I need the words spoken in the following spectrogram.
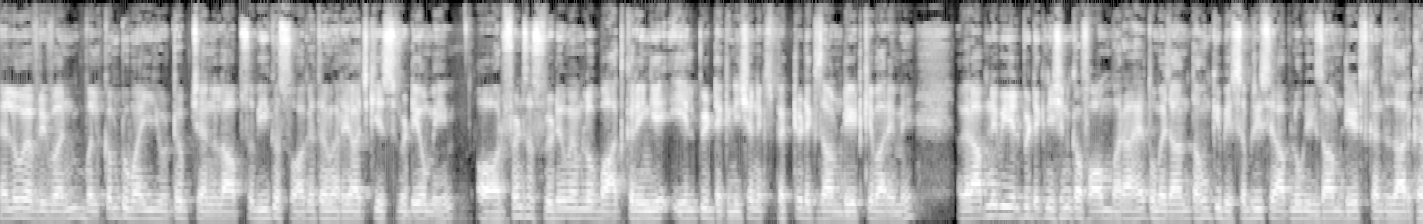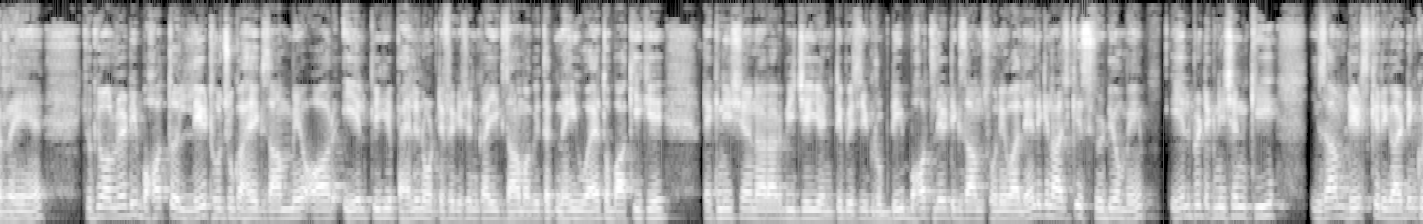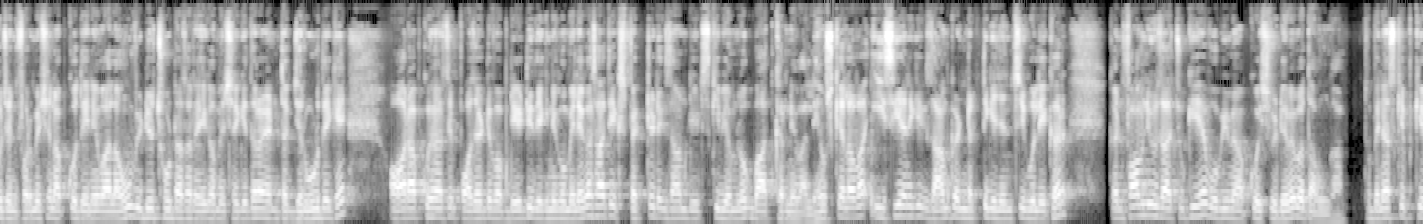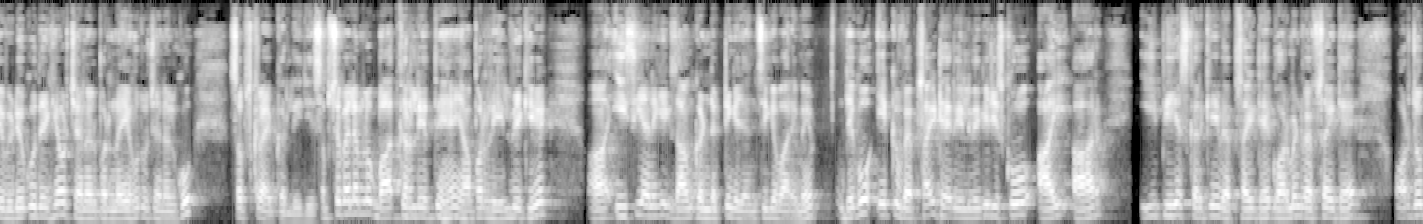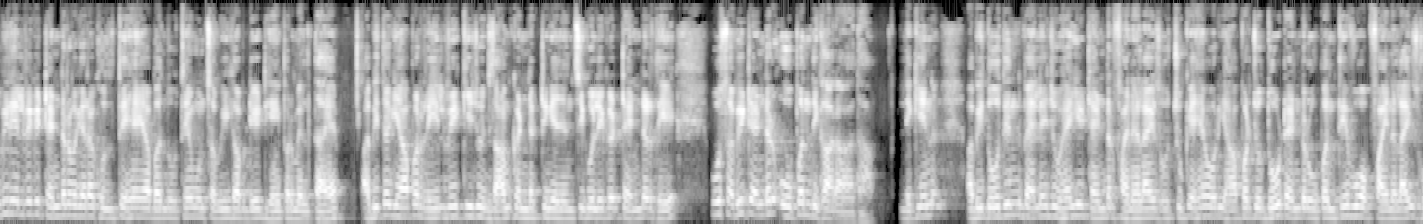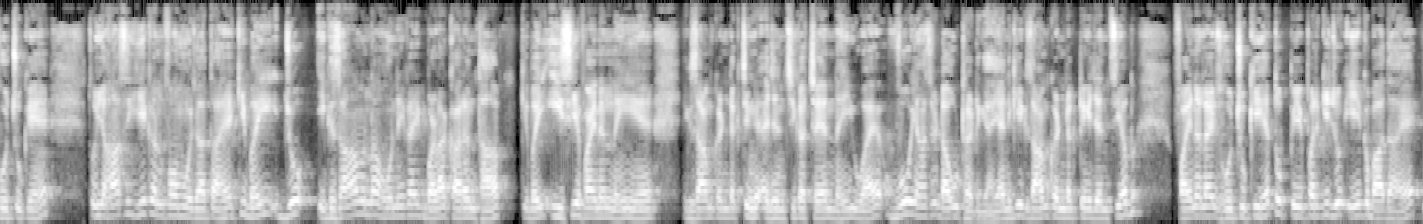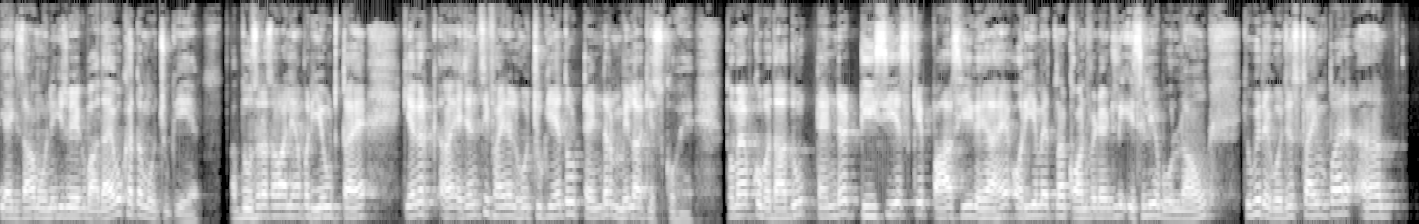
Hello everyone welcome to my YouTube channel आप सभी का स्वागत है हमारे आज के इस वीडियो में। और फ्रेंड्स इस वीडियो में हम लोग बात करेंगे ALP technician expected exam date के बारे में। अगर आपने भी एएलपी टेक्नीशियन का फॉर्म भरा है तो मैं जानता हूँ कि बेसब्री से आप लोग एग्ज़ाम डेट्स का इंतज़ार कर रहे हैं। क्योंकि ऑलरेडी बहुत लेट हो चुका है एग्ज़ाम में और ए के पहले नोटिफिकेशन का ही एग्ज़ाम अभी तक नहीं हुआ है। तो बाकी के technician R R B J N group D बहुत लेट एग्ज़ाम्स होने वाले हैं। लेकिन आज के इस वीडियो में ए टेक्नीशियन की एग्ज़ाम डेट्स के रिगार्डिंग कुछ इन्फॉर्मेशन आपको देने वाला हूँ। वीडियो छोटा सा रहेगा हमेशा की तरह एंड तक ज़रूर देखें। और आपको यहाँ से पॉजिटिव अपडेट ही देखने को मिलेगा, साथ ही एक्सपेक्टेड एग्ज़ाम डेट्स की भी हम लोग बात करने वाले हैं। उसके अलावा ई e यानी कि एग्ज़ाम कंडक्टिंग एजेंसी को लेकर कन्फर्म न्यूज़ आ चुकी है, वो भी मैं आपको इस वीडियो में बताऊँगा। तो बिना स्किप के वीडियो को देखें और चैनल पर नए हो तो चैनल को सब्सक्राइब कर लीजिए। सबसे पहले हम लोग बात कर लेते हैं यहाँ पर रेलवे के ई e यानी कि एग्ज़ाम कंडक्टिंग एजेंसी के बारे में। देखो, एक वेबसाइट है रेलवे की, जिसको I R E P S करके वेबसाइट है गवर्नमेंट वेबसाइट है। और जो भी रेलवे के टेंडर वगैरह खुलते हैं या बंद होते हैं, उन सभी का अपडेट यहीं पर मिलता है। अभी तक यहाँ पर रेलवे की जो एग्ज़ाम कंडक्टिंग एजेंसी को लेकर टेंडर थे, वो सभी टेंडर ओपन दिखा रहा था। लेकिन अभी दो दिन पहले जो है ये टेंडर फाइनलाइज हो चुके हैं और यहाँ पर जो दो टेंडर ओपन थे, वो अब फाइनलाइज हो चुके हैं। तो यहाँ से ये कंफर्म हो जाता है कि भाई जो एग्ज़ाम ना होने का एक बड़ा कारण था कि भाई ई e फाइनल नहीं है एग्ज़ाम कंडक्टिंग एजेंसी का चयन नहीं हुआ है, वो यहाँ से डाउट हट गया। यानी कि एग्ज़ाम कंडक्टिंग एजेंसी अब फाइनलाइज हो चुकी है तो पेपर की जो एक बाधा है या एग्ज़ाम होने की जो एक बाधा है, वो ख़त्म हो चुकी है। अब दूसरा सवाल यहाँ पर ये उठता है कि अगर एजेंसी फाइनल हो चुकी है तो टेंडर मिला किसको है? तो मैं आपको बता दूँ टेंडर टीसीएस के पास ही गया है और ये मैं इतना कॉन्फिडेंटली इसलिए बोल रहा हूँ, क्योंकि देखो, जिस टाइम पर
